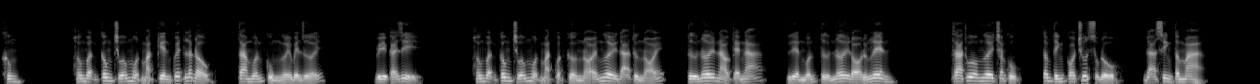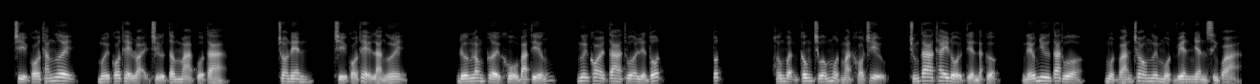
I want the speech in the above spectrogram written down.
Không. Hồng vận công chúa một mặt kiên quyết lắc đầu, ta muốn cùng ngươi bên dưới. Vì cái gì? Hồng vận công chúa một mặt quật cường nói, ngươi đã từng nói, từ nơi nào té ngã, liền muốn từ nơi đó đứng lên. Ta thua ngươi trong cục, tâm tính có chút sụp đổ, đã sinh tâm ma. Chỉ có thắng ngươi, mới có thể loại trừ tâm ma của ta. Cho nên, chỉ có thể là ngươi. Đường long cười khổ ba tiếng, ngươi coi ta thua liền tốt tốt hồng vận công chúa một mặt khó chịu, chúng ta thay đổi tiền đặt cược, nếu như ta thua, một ván cho ngươi một viên nhân sinh quả.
